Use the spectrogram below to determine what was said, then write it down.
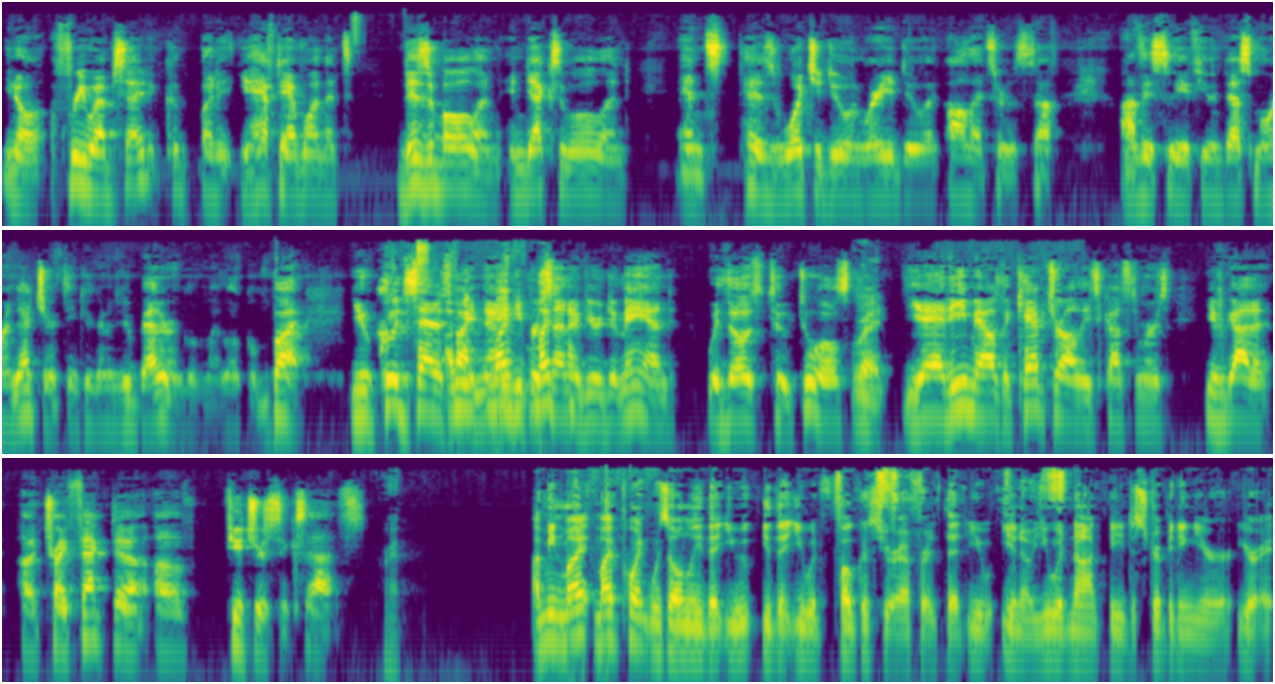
you know, a free website. It could, but it, you have to have one that's visible and indexable and, and says what you do and where you do it, all that sort of stuff. Obviously, if you invest more in that, you think you're going to do better in Google My Local, but you could satisfy I mean, 90% my, my, of your demand with those two tools. Right. You add email to capture all these customers. You've got a, a trifecta of future success. Right. I mean, my, my point was only that you that you would focus your effort, that you you know you would not be distributing your your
